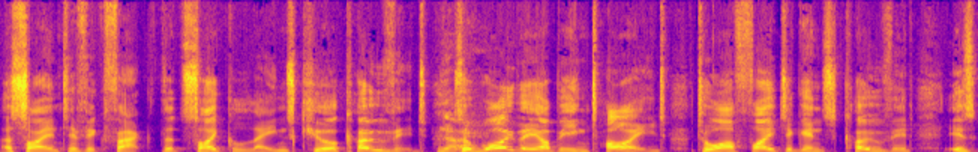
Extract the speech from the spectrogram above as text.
a scientific fact that cycle lanes cure COVID. No. So why they are being tied to our fight against COVID is.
